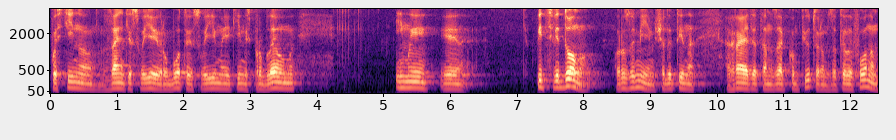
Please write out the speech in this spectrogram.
постійно зайняті своєю роботою, своїми якимись проблемами. І ми е, підсвідомо розуміємо, що дитина грається там за комп'ютером, за телефоном,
